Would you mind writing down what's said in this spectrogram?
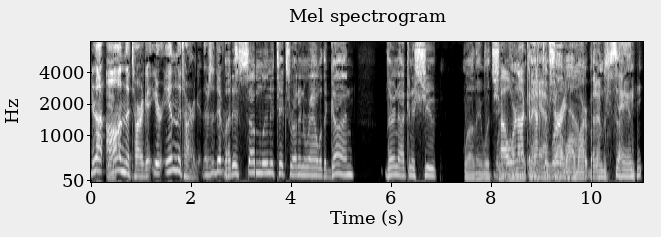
You're not on the target. You're in the target. There's a difference. but if some lunatics running around with a gun, they're not going to shoot. Well, they would shoot. Well, we're not gonna They have to worry now. Walmart, but I'm just saying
